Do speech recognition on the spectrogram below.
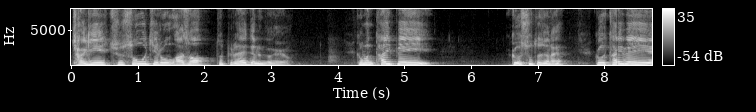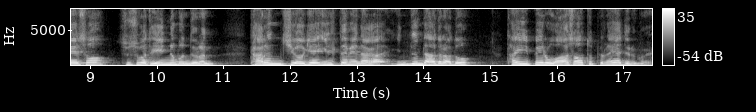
자기 주소지로 와서 투표를 해야 되는 거예요. 그러면 타이베이 그 수도잖아요. 그 타이베이에서 주소가 돼 있는 분들은 다른 지역에 일 때문에 나가 있는다 하더라도 타이베이로 와서 투표를 해야 되는 거예요.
